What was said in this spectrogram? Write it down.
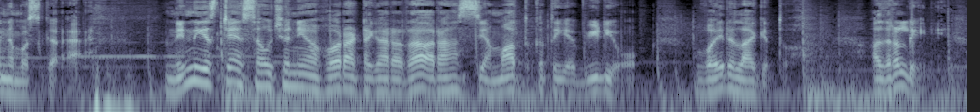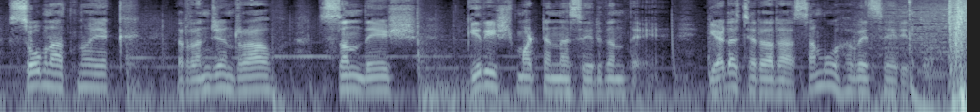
ನಮಸ್ಕಾರ. ನಿನ್ನೆಯಷ್ಟೇ ಸೌಜನ್ಯ ಹೋರಾಟಗಾರರ ರಹಸ್ಯ ಮಾತುಕತೆಯ ವಿಡಿಯೋ ವೈರಲ್ ಆಗಿತ್ತು. ಅದರಲ್ಲಿ ಸೋಮನಾಥ್ ನಾಯಕ್, ರಂಜನ್ ರಾವ್, ಸಂದೇಶ್, ಗಿರೀಶ್ ಮಟ್ಟನ್ನ ಸೇರಿದಂತೆ ಎಡಚರರ ಸಮೂಹವೇ ಸೇರಿತ್ತು.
